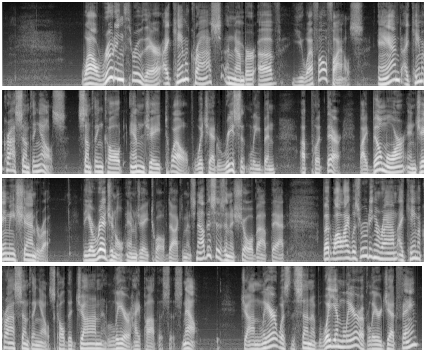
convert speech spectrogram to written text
While rooting through there, I came across a number of UFO files, and I came across something else something called MJ12, which had recently been up put there by Bill Moore and Jaime Shandera, the original MJ12 documents. Now, this isn't a show about that, but while I was rooting around, I came across something else called the John Lear hypothesis. Now, John Lear was the son of William Lear of Learjet fame.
